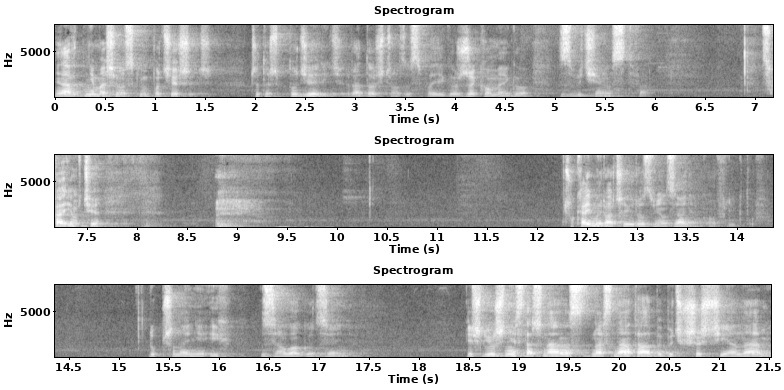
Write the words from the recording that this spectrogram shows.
I nawet nie ma się z kim pocieszyć, czy też podzielić radością ze swojego rzekomego zwycięstwa. Słuchajcie, szukajmy raczej rozwiązania konfliktów lub przynajmniej ich załagodzenia. Jeśli już nie stać nas, nas na to, aby być chrześcijanami,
